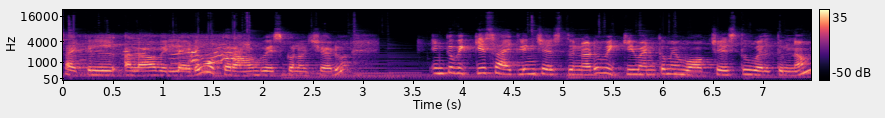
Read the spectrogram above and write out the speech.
సైకిల్ అలా వెళ్ళాడు. ఒక రౌండ్ వేసుకొని వచ్చాడు. ఇంకా విక్కీ సైక్లింగ్ చేస్తున్నాడు. విక్కీ వెనుక మేము వాక్ చేస్తూ వెళ్తున్నాం.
